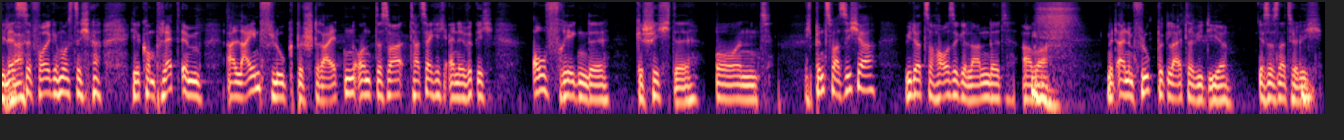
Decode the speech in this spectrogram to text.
Die letzte Ja. Folge musste ich ja hier komplett im Alleinflug bestreiten und das war tatsächlich eine wirklich aufregende Geschichte und ich bin zwar sicher wieder zu Hause gelandet, aber mit einem Flugbegleiter wie dir ist es natürlich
